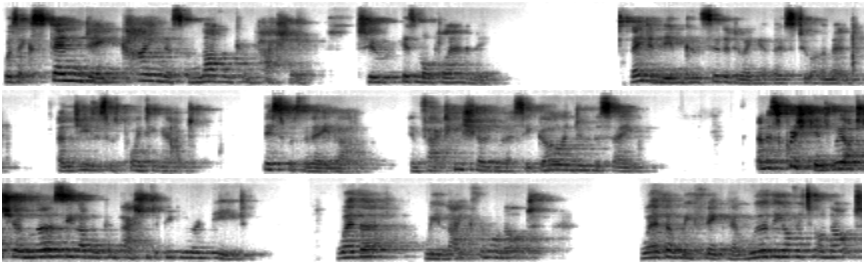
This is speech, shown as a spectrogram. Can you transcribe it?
was extending kindness and love and compassion to his mortal enemy. They didn't even consider doing it, those two other men. And Jesus was pointing out this was the neighbor. In fact, he showed mercy. Go and do the same. And as Christians, we are to show mercy, love, and compassion to people who are in need, whether we like them or not, whether we think they're worthy of it or not,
